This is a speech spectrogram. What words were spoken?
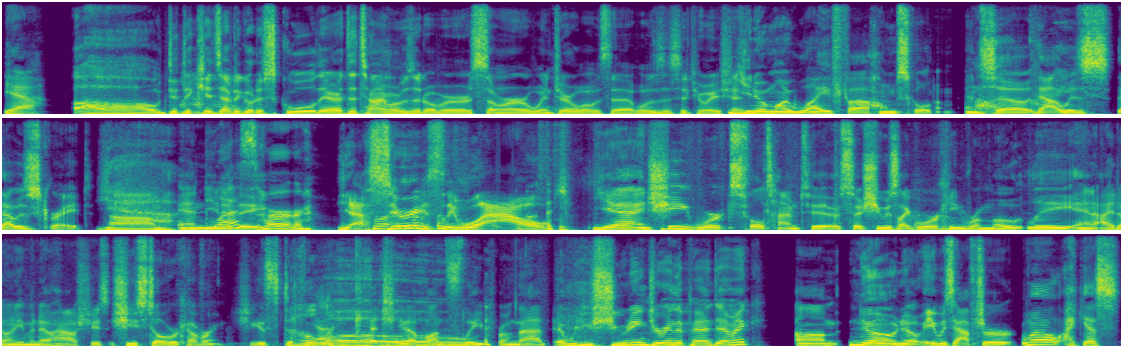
yeah, Oh, did the kids have to go to school there at the time, or was it over summer or winter? What was the what was the situation? You know, my wife uh, homeschooled them, and so that was that was great. Oh, Yeah. um, and you know, Bless they, her. yeah, seriously, wow. yeah, and she works full time too. So she was like working remotely, and I don't even know how she's she's still recovering. She is still like catching up on sleep from that. And were you shooting during the pandemic? Um, no, no, it was after. Well, I guess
